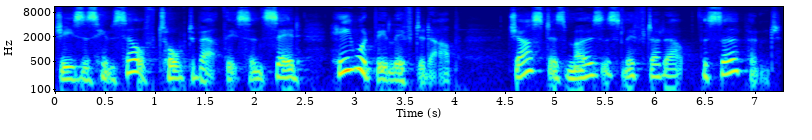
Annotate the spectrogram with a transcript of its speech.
Jesus himself talked about this and said he would be lifted up just as Moses lifted up the serpent.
